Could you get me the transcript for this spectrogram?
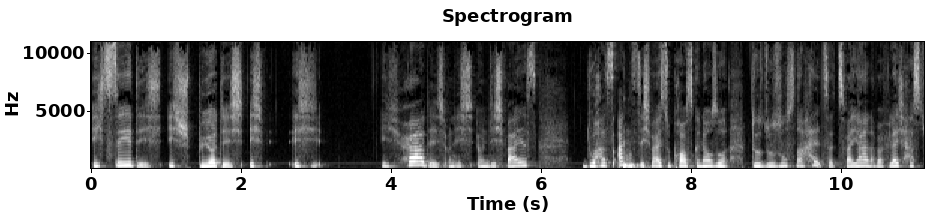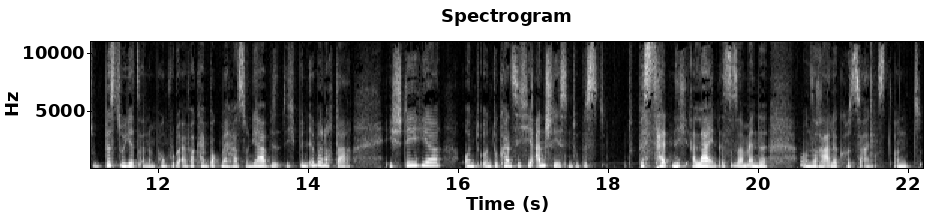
ich sehe dich, ich spüre dich, ich, ich, ich höre dich und ich, und ich weiß, du hast Angst. Ich weiß, du brauchst genauso, du, du suchst nach Halt seit zwei Jahren, aber vielleicht hast du, bist du jetzt an einem Punkt, wo du einfach keinen Bock mehr hast. Und ja, ich bin immer noch da. Ich stehe hier und, und du kannst dich hier anschließen. Du bist, du bist halt nicht allein. Das ist am Ende unsere allergrößte Angst. Und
